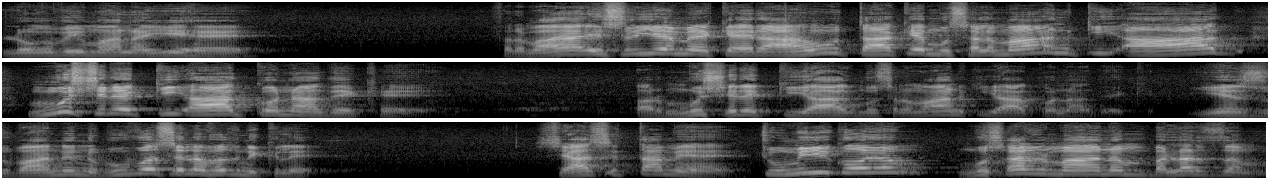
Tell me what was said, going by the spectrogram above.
लोग भी माना ये है। फरमाया, इसलिए मैं कह रहा हूँ ताकि मुसलमान की आग, मुशरक की आग को ना देखे। और मुशरक की आग, मुसलमान की आग को ना देखे। ये ज़ुबान नबूवत से लफ्ज निकले। सियासता में है। चुमी गोयम, मुसलमानम बलरजम।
